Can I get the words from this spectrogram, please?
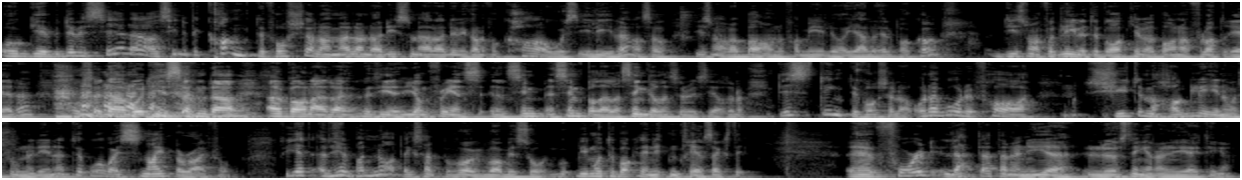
Og det vi ser er signifikante forskjeller mellom de som er det vi kaller for kaos i livet, altså de som har barn og familie og gjeld og hele pakka, de som har fått livet tilbake ved at barna har forlatt redet, og så der hvor de som da er barna er da, young free and simple eller single, som du sier. Altså, da, distinkte forskjeller. Og da går det fra skyte med hagle i innovasjonene dine til å gå over i sniper rifle. Så Et, et helt banalt eksempel på hva, hva vi så. Vi må tilbake til 1963. Uh, Ford lette etter den nye løsningen, den nye tingen.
